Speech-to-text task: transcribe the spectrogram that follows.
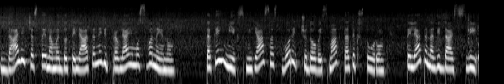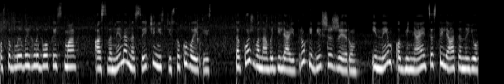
Далі частинами до телятини відправляємо свинину. Такий мікс м'яса створить чудовий смак та текстуру. Телятина віддасть свій особливий глибокий смак, а свинина насиченість і соковитість. Також вона виділяє трохи більше жиру і ним обміняється з телятиною,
